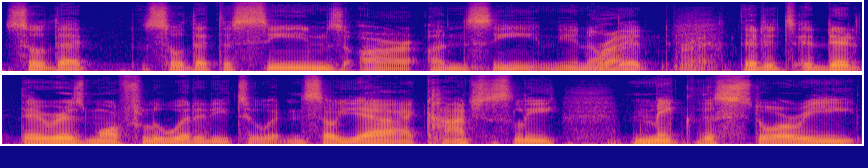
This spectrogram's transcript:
so that so that the seams are unseen you know Right, that right. that it's there, there is more fluidity to it and so yeah i consciously make the story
